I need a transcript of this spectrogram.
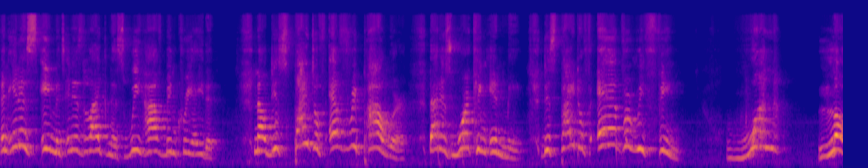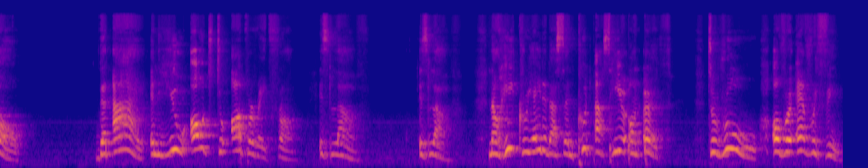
And in his image, in his likeness, we have been created. Now, despite of every power that is working in me, despite of everything, one law that I and you ought to operate from is love. Is love. Now, He created us and put us here on earth to rule over everything,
